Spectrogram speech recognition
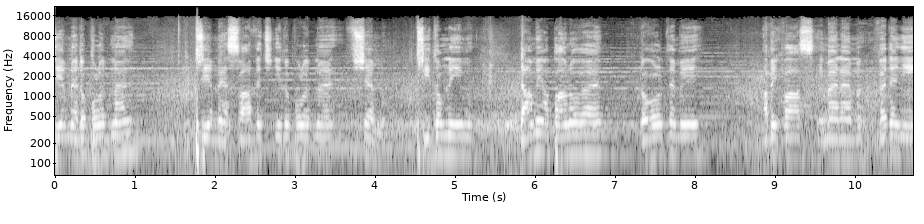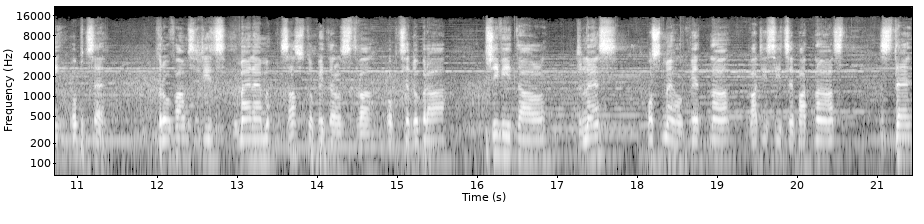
Příjemné dopoledne, příjemné sváteční dopoledne všem přítomným. Dámy a pánové, dovolte mi, abych vás jménem vedení obce, troufám si říct jménem zastupitelstva obce Dobrá, přivítal dnes 8. května 2015 zde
